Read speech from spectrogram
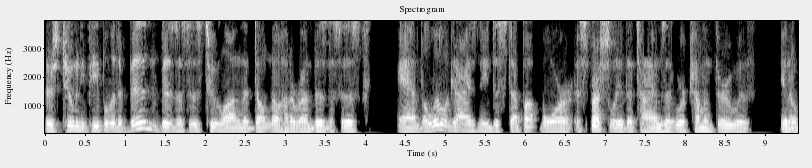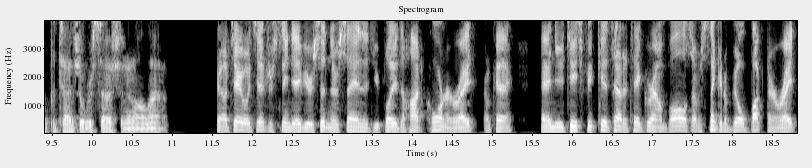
there's too many people that have been in businesses too long that don't know how to run businesses and the little guys need to step up more especially the times that we're coming through with you know potential recession and all that yeah, I'll tell you what's interesting, Dave. You're sitting there saying that you played the hot corner, right? Okay and you teach kids how to take ground balls. I was thinking of Bill Buckner, right?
